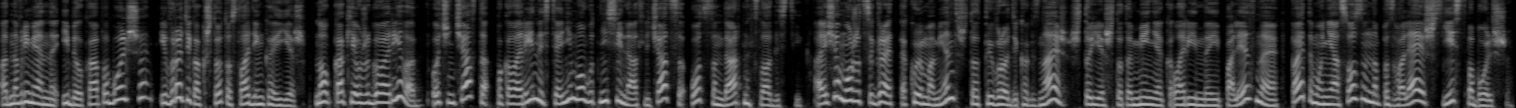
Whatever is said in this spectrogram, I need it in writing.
Одновременно и белка побольше, и вроде как что-то сладенькое ешь. Но, как я уже говорила, очень часто по калорийности они могут не сильно отличаться от стандартных сладостей. А еще может сыграть такой момент, что ты вроде как знаешь, что ешь что-то менее калорийное и полезное, поэтому неосознанно позволяешь съесть побольше.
